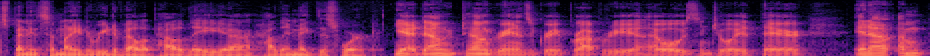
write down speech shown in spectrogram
spending some money to redevelop how they uh, how they make this work. Yeah, downtown Grand's a great property. I always enjoy it there, and I, I'm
